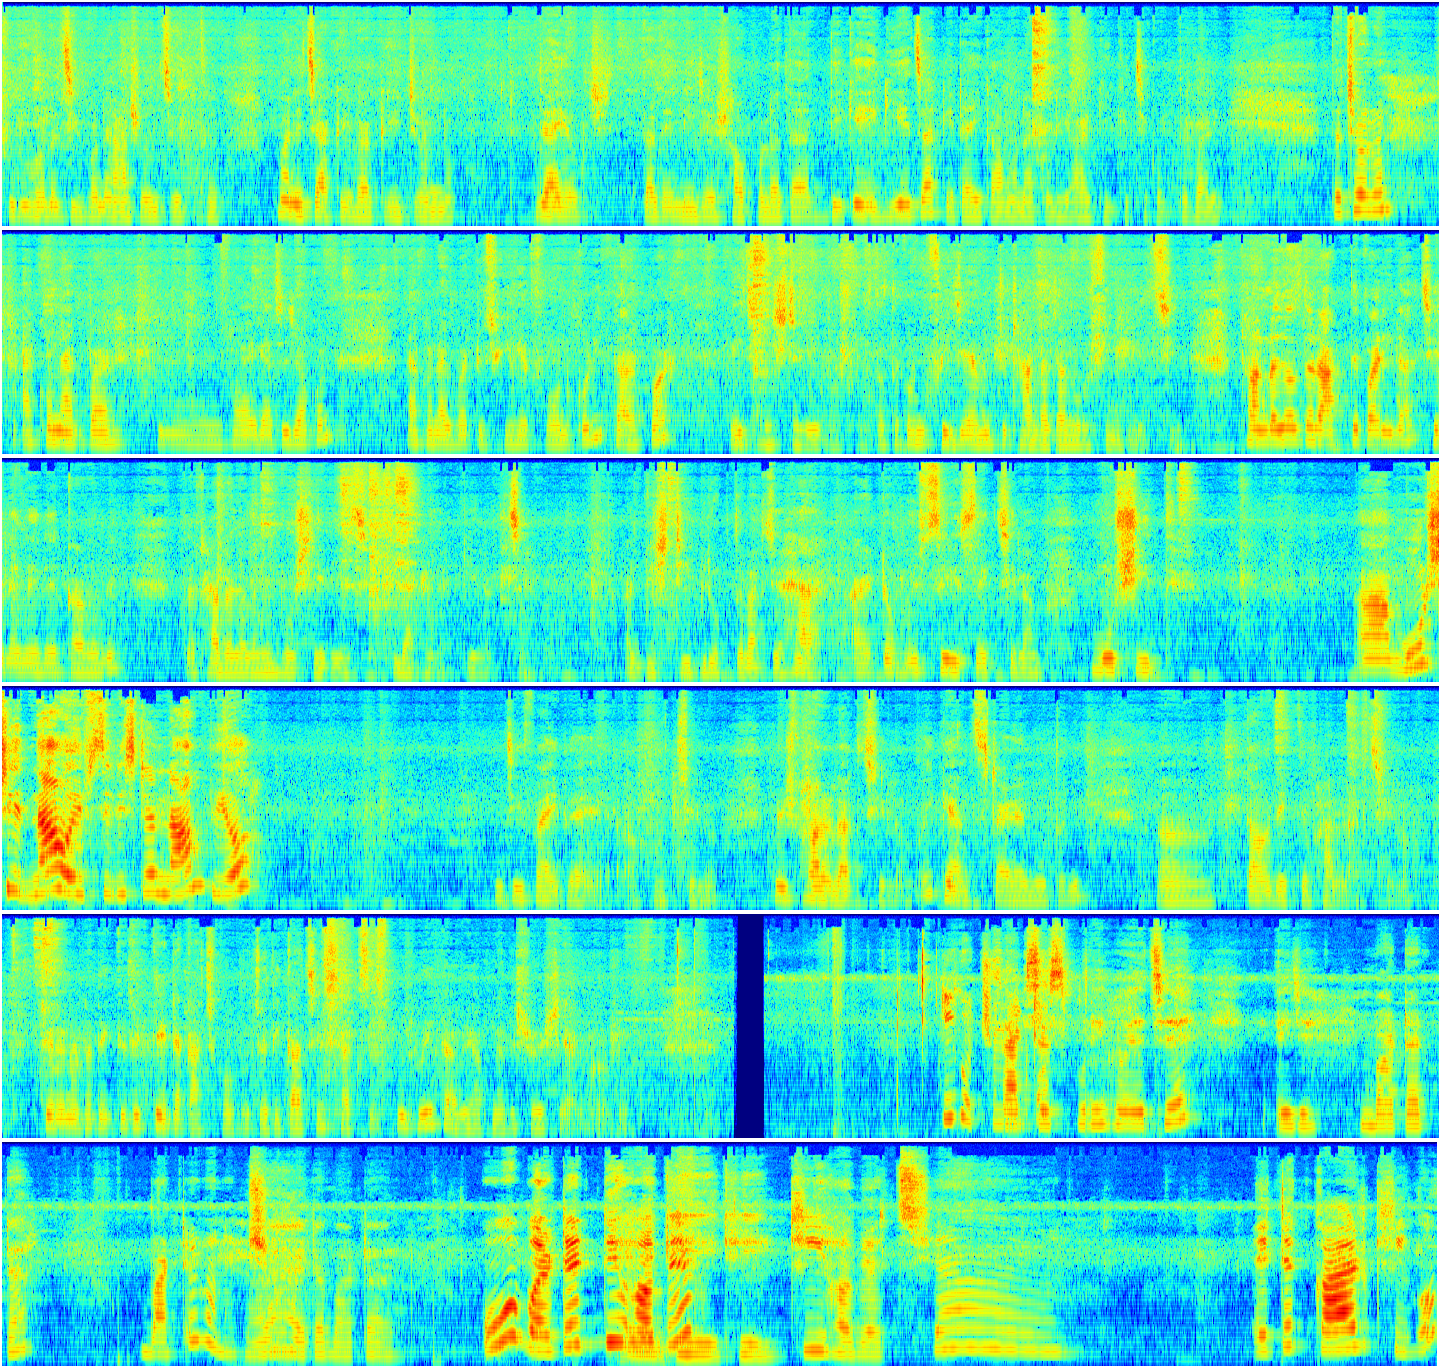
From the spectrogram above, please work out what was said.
শুরু হলো জীবনে আসল যুদ্ধ মানে চাকরি বাকরির জন্য। যাই হোক তাদের নিজের সফলতার দিকে এগিয়ে যাক, এটাই কামনা করি, আর কি কিছু করতে পারি। তো চলুন, এখন একবার হয়ে গেছে যখন, এখন একবার টুচকিকে ফোন করি, তারপর এই জিনিসটা নিয়ে বসবো। ততক্ষণ ফ্রিজে আমি একটু ঠান্ডা জল বসিয়ে দিয়েছি। ঠান্ডা জল তো রাখতে পারি না ছেলে মেয়েদের কারণে, তো ঠান্ডা জল আমি বসিয়ে দিয়েছি। দেখা যাক কী হচ্ছে। আর বৃষ্টি বিরক্ত লাগছে। হ্যাঁ আর একটা ওয়েব সিরিজ দেখছিলাম, মুর্শিদ। মুর্শিদ, না ওয়েব সিরিজটার নাম প্রিয়? জি ফাইভে হচ্ছিল। বেশ ভালো লাগছিল। ওই গ্যাংস্টারের মতনই। তাও দেখতে ভালো লাগছিল। চলুন ওটা দেখতে দেখতে এটা কাজ করব। যদি কাজে সাকসেসফুল হই তবে আপনাদের সঙ্গে শেয়ার করব। কি করছ সাকসেসফুলি হয়েছে। এই যে বাটারটা। বাটার বানাচ্ছো? হ্যাঁ এটা বাটার। ও বাটার দিয়ে হবে? ঘি ঘি। কি হবে আচ্ছা। এটা কার ঘি গো?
